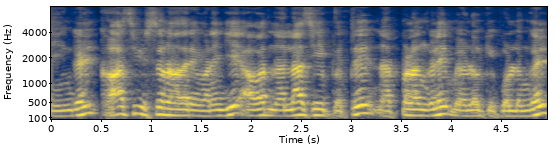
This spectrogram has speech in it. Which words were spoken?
நீங்கள் காசி விஸ்வநாதரை வணங்கி அவர் நல்லாசியை பெற்று நற்பலன்களை மேலோக்கிக் கொள்ளுங்கள்.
